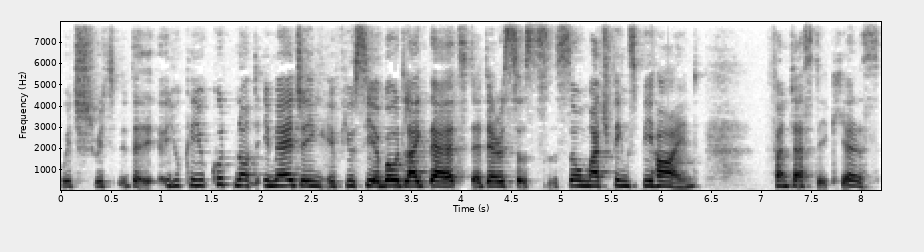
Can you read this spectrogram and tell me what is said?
which which the, you you could not imagine if you see a boat like that that there is so, so much things behind. Fantastic. Yes,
